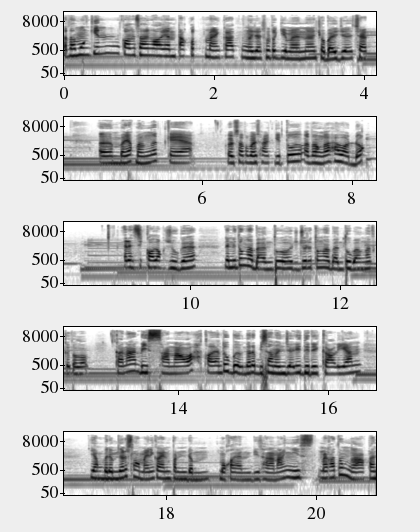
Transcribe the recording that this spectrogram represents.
Atau mungkin kalau misalnya kalian takut mereka ngejudge tuh gimana coba aja chat. Um, banyak banget kayak website-website gitu atau enggak halodoc ada psikolog juga dan itu nggak bantu loh jujur itu nggak bantu banget gitu loh. Karena di sanalah kalian tuh benar-benar bisa menjadi diri kalian yang bener-bener selama ini kalian pendem mau kalian di sana nangis mereka tuh nggak akan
